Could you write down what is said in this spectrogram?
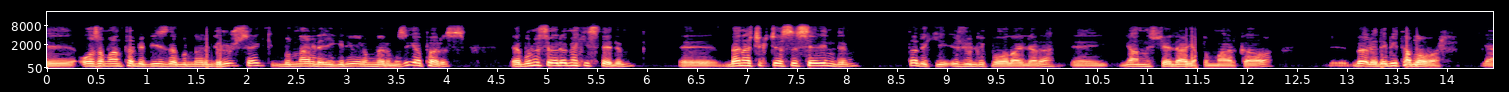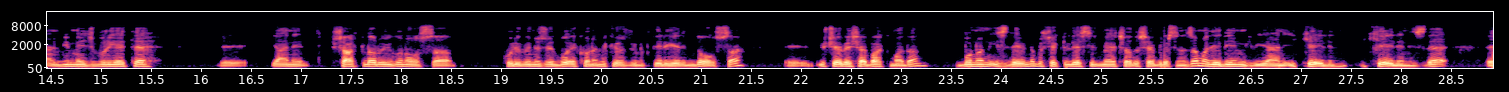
e, o zaman tabii biz de bunları görürsek bunlarla ilgili yorumlarımızı yaparız. E, bunu söylemek istedim. E, ben açıkçası sevindim. Tabii ki üzüldük bu olaylara. E, yanlış şeyler yaptım Markao. E, böyle de bir tablo var. Yani bir mecburiyete e, yani şartlar uygun olsa kulübünüzün bu ekonomik özgürlükleri yerinde olsa e, 3'e 5'e bakmadan bunun izlerini bu şekilde silmeye çalışabilirsiniz. Ama dediğim gibi yani iki elin iki elinizde e,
